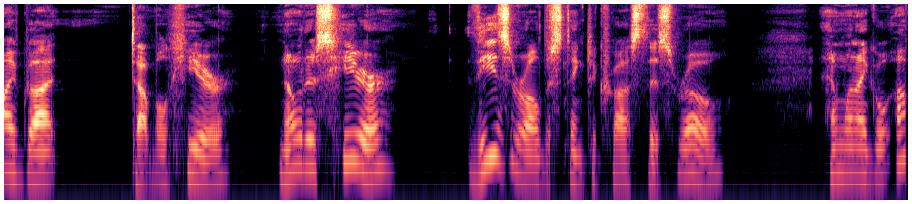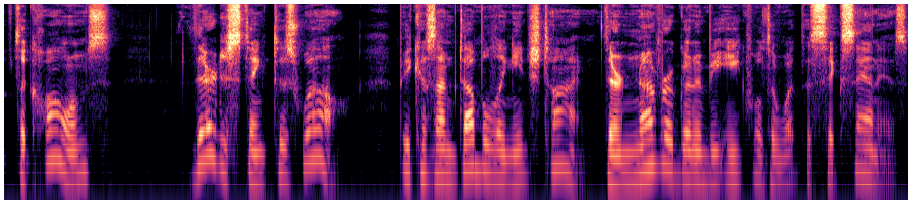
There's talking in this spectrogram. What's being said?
I've got double here. Notice here, these are all distinct across this row. And when I go up the columns, they're distinct as well because I'm doubling each time. They're never going to be equal to what the 6n is.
